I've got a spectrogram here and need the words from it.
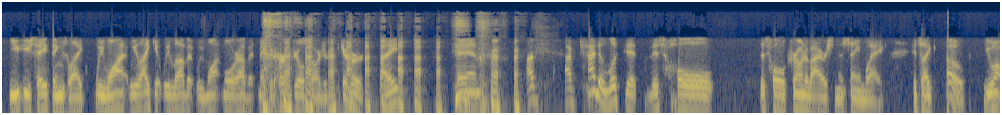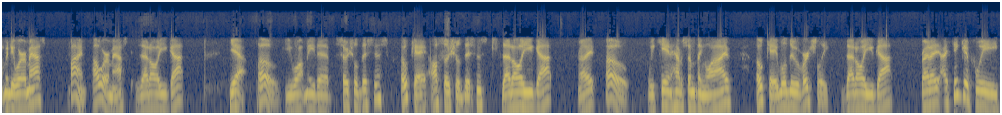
you, you say things like, "We want, we like it, we love it, we want more of it. Make it hurt, drill sergeant, make it hurt." Right? And I've I've kind of looked at this whole this whole coronavirus in the same way. It's like, oh, you want me to wear a mask? Fine, I'll wear a mask. Is that all you got? Yeah. Oh, you want me to social distance? Okay, I'll social distance. Is that all you got? Right? Oh, we can't have something live? Okay, we'll do it virtually. Is that all you got? right? I, I think if we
